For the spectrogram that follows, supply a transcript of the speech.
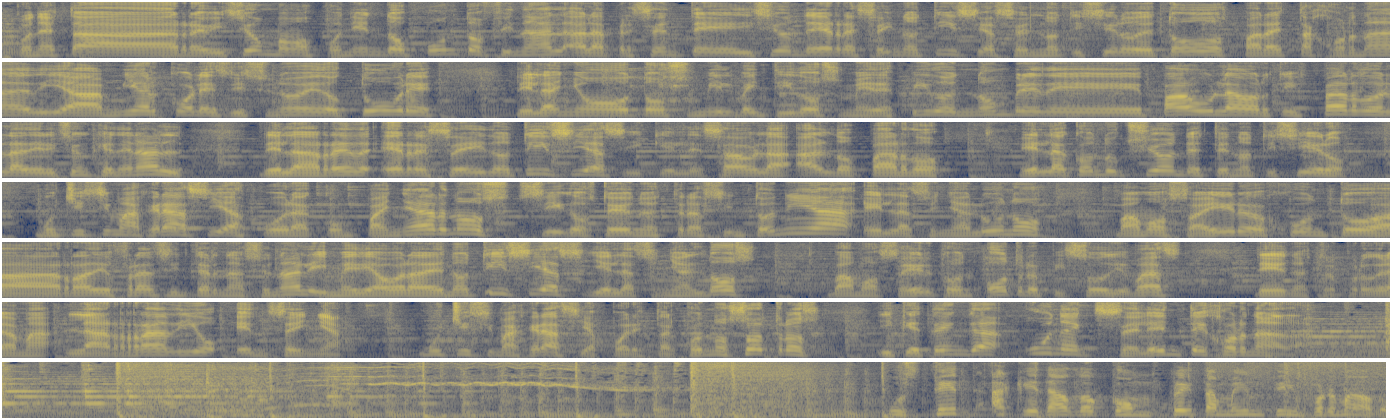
Con esta revisión vamos poniendo punto final a la presente edición de R6 Noticias, el noticiero de todos para esta jornada de día miércoles 19 de octubre del año 2022. Me despido en nombre de Paula Ortiz Pardo en la dirección general de la red R6 Noticias y que les habla Aldo Pardo en la conducción de este noticiero. Muchísimas gracias por acompañarnos. Siga usted nuestra sintonía en la señal 1. Vamos a ir junto a Radio Francia Internacional y media hora de noticias. Y en la señal 2 vamos a ir con otro episodio más de nuestro programa La Radio Enseña. Muchísimas gracias por estar con nosotros y que tenga una excelente jornada. Usted ha quedado completamente informado.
